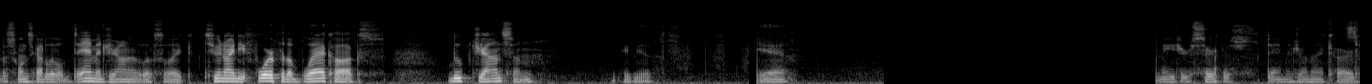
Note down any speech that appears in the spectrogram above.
This one's got a little damage on it, it looks like. 294 for the Blackhawks. Luke Johnson. Maybe. Yeah. Major surface damage on that card.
